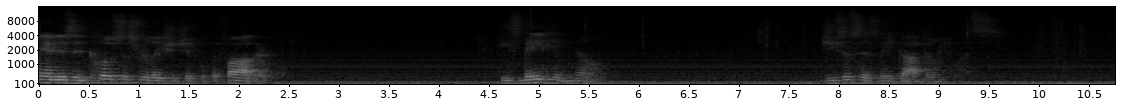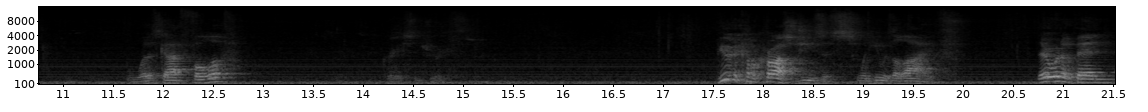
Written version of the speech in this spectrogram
and is in closest relationship with the Father. He's made him known. Jesus has made God known to us. What is God full of? Grace and. If you were to come across Jesus when he was alive, there would have been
